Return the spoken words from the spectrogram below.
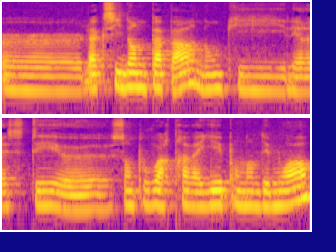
Euh, l'accident de papa, donc il est resté euh, sans pouvoir travailler pendant des mois,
